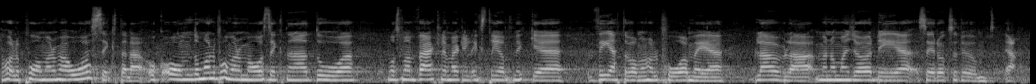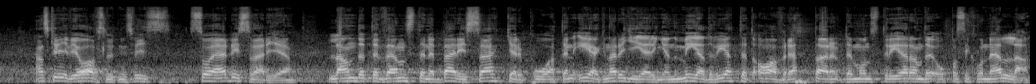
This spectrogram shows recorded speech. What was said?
hålla på med de här åsikterna. Och om de håller på med de här åsikterna då måste man verkligen, verkligen extremt mycket veta vad man håller på med, bla bla. Men om man gör det så är det också dumt. Ja. Han skriver ju avslutningsvis, så är det i Sverige. Landet där vänstern är bergsäker på att den egna regeringen medvetet avrättar demonstrerande oppositionella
